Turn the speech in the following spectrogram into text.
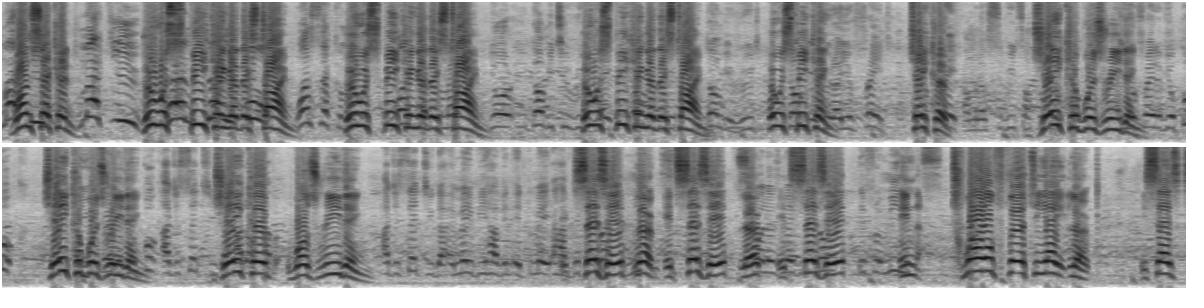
one Matthew, second. Matthew. Who was speaking at this time? One second. Who was speaking at this time? Don't be too rude. Who was speaking at this time? Don't be rude. Who was speaking? Are you afraid? Jacob. Are you afraid? I'm gonna read something from your Jacob was Are you reading. afraid of your book? Jacob was afraid of your reading. book? I just said to you. that I don't Jacob was reading. I just said to you that it may be having it may have It says it, look, it says it, look, it says it in 1238, look. It says,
